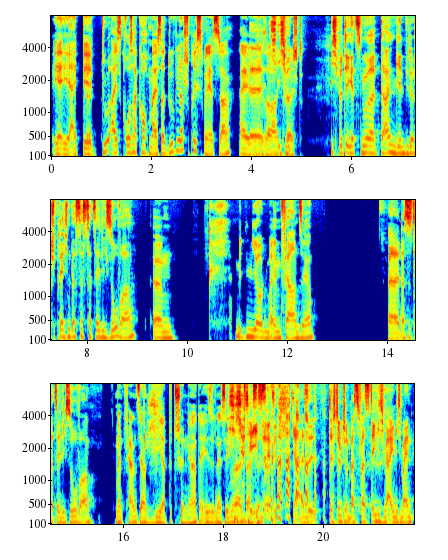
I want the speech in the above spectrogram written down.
ja, ja, der, du als großer Kochmeister, du widersprichst mir jetzt da. Ey, Äh, ich ich- ich würd- enttäuscht. Ich würde dir jetzt nur dahingehend widersprechen, dass das tatsächlich so war. Ähm, mit mir und meinem Fernseher. Äh, dass es tatsächlich so war. Mein Fernseher und mir, bitteschön, ja. Der Esel nennt sich immer Ja, der erstes. Esel nennt sich- ja, also das stimmt schon. Was, was denke ich mir eigentlich? Mein,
